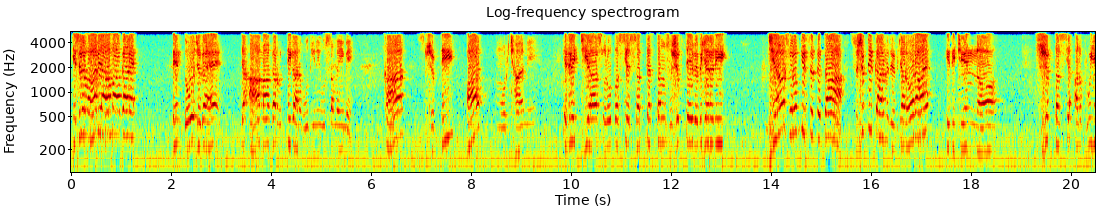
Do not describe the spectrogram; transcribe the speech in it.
इसलिए वहाँ भी अहम आकार है। लेकिन दो जगह है जहाँ आम आकर वृत्ति का अनुभूति नहीं उस समय में। कहा? सुषुप्ति और मूर्छा में। इधर जिया स्वरूप से सत्यत्म सुषुप्ते जिया स्वरूप की सत्यता सुषुप्ति काल में व्यभिचार हो रहा है यदि चिन्ह। सुषुप्त से अनुभूय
